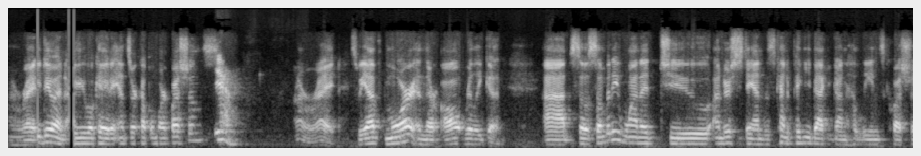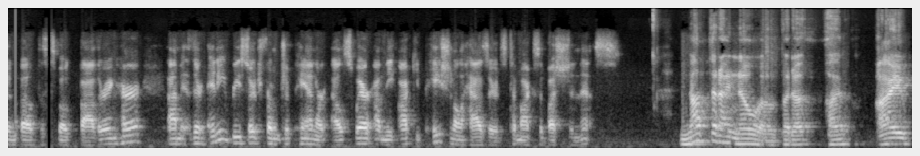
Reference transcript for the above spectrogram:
All right. How you doing? Are you okay to answer a couple more questions? Yeah. All right. So we have more and they're all really good. Um, so somebody wanted to understand this kind of piggybacking on Helene's question about the smoke bothering her. Um, is there any research from Japan or elsewhere on the occupational hazards to moxibustionis? Not that I know of, but uh, I, I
